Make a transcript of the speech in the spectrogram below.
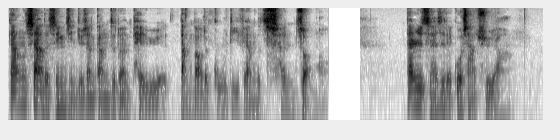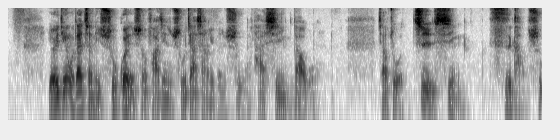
当下的心情就像刚这段配乐荡到了谷底，非常的沉重哦。但日子还是得过下去啊。有一天我在整理书柜的时候，发现书架上有一本书，它吸引到我，叫做《自信思考术》。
